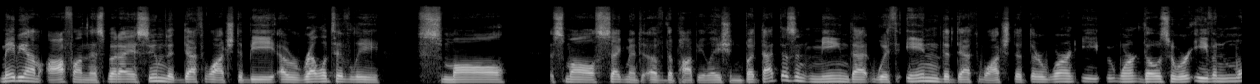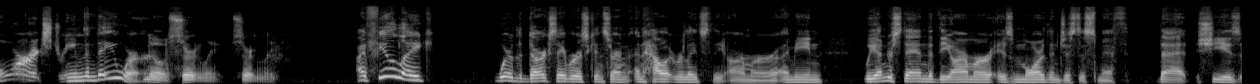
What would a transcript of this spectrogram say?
maybe I'm off on this, but I assume that Death Watch to be a relatively small small segment of the population, but that doesn't mean that within the Death Watch that there weren't e- weren't those who were even more extreme than they were. no, certainly, certainly. I feel like where the dark saber is concerned and how it relates to the armor. I mean, we understand that the armor is more than just a smith. That she is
